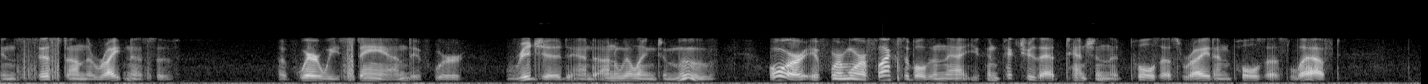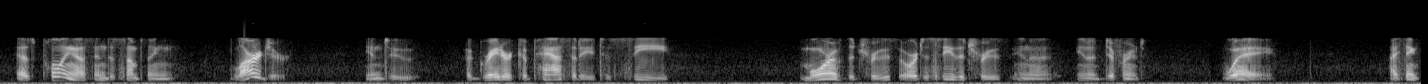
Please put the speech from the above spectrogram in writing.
insist on the rightness of of where we stand, if we're rigid and unwilling to move, or if we're more flexible than that, you can picture that tension that pulls us right and pulls us left as pulling us into something larger, into a greater capacity to see more of the truth or to see the truth in a in a different way. I think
